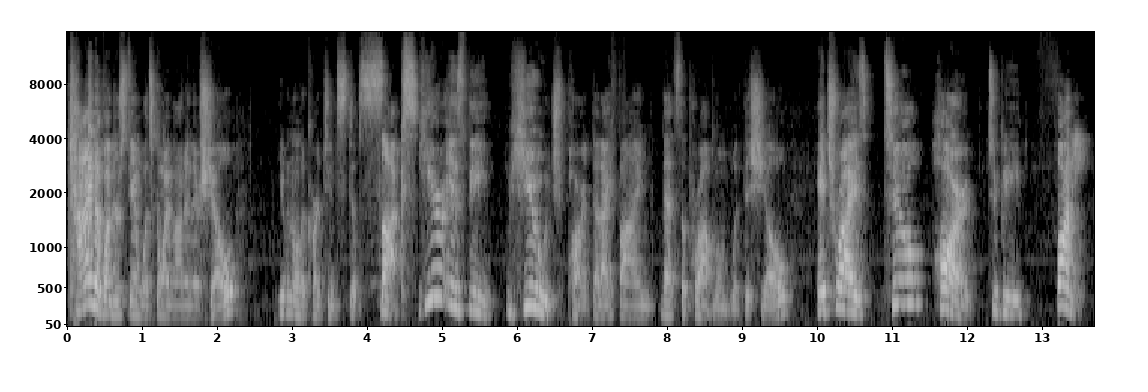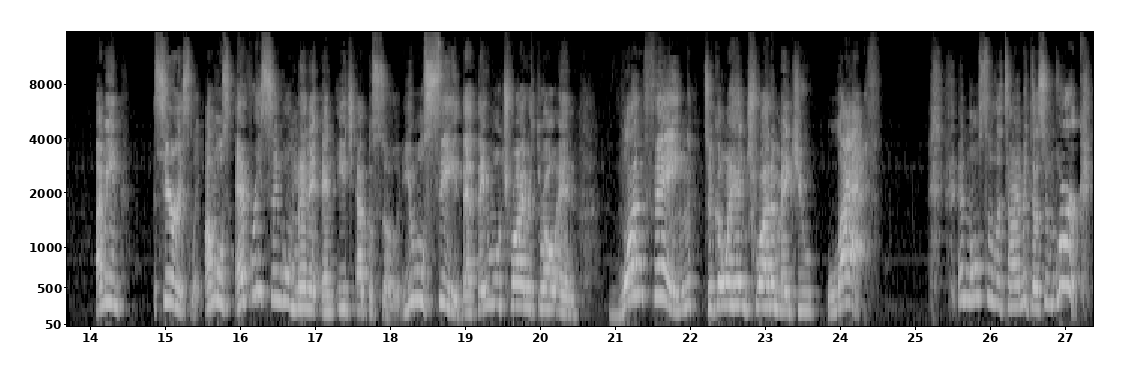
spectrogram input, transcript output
kind of understand what's going on in their show, even though the cartoon still sucks. Here is the huge part that I find that's the problem with the show. It tries too hard to be funny. I mean, seriously, almost every single minute in each episode, you will see that they will try to throw in one thing to go ahead and try to make you laugh. And most of the time, it doesn't work.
